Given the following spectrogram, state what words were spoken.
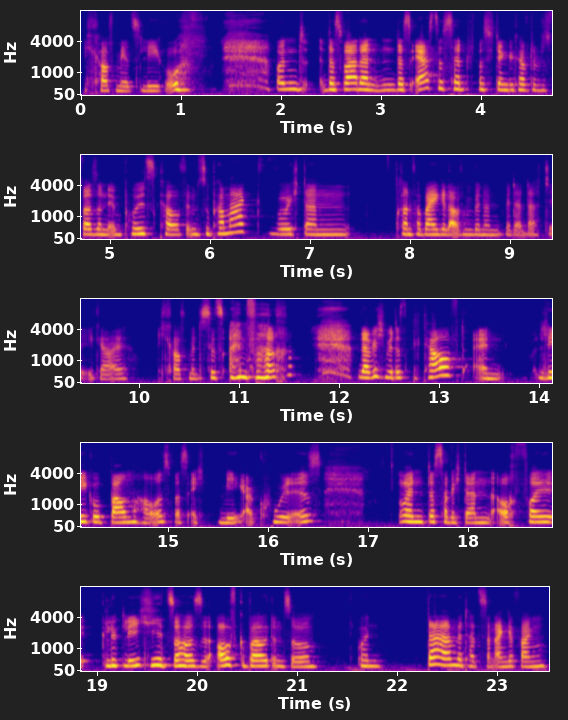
ich kaufe mir jetzt Lego. Und das war dann das erste Set, was ich dann gekauft habe, das war so ein Impulskauf im Supermarkt, wo ich dann dran vorbeigelaufen bin und mir dann dachte, egal, ich kaufe mir das jetzt einfach. Und da habe ich mir das gekauft, ein Lego Baumhaus, was echt mega cool ist. Und das habe ich dann auch voll glücklich hier zu Hause aufgebaut und so. Und damit hat es dann angefangen.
